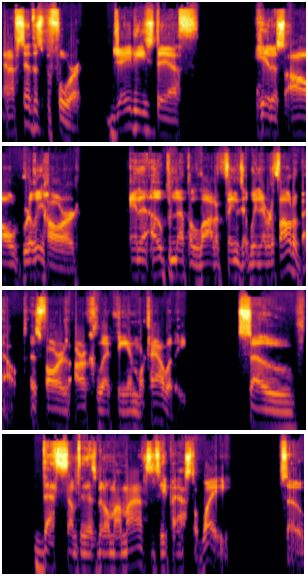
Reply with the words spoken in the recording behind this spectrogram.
and I've said this before. JD's death hit us all really hard and it opened up a lot of things that we never thought about as far as our collecting and mortality. So that's something that's been on my mind since he passed away. So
